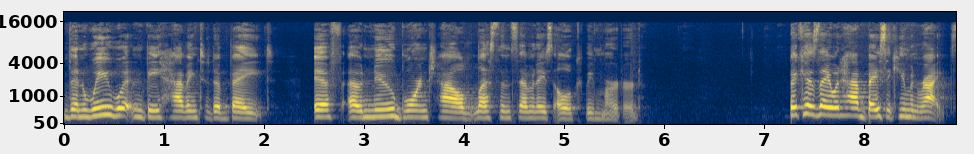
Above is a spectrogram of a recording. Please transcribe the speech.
then we wouldn't be having to debate if a newborn child less than seven days old could be murdered. Because they would have basic human rights.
